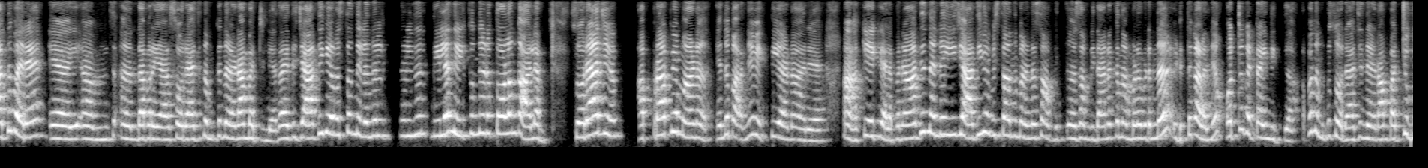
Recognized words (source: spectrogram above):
അതുവരെ എന്താ പറയാ സ്വരാജ് നമുക്ക് നേടാൻ പറ്റില്ല? അതായത് ജാതി വ്യവസ്ഥ നിലനിൽ നിലനിൽക്കുന്നിടത്തോളം കാലം സ്വരാജ്യം അപ്രാപ്യമാണ് എന്ന് പറഞ്ഞ വ്യക്തിയാണ് ആര്? ആ കെ കേളപ്പൻ ആദ്യം തന്നെ ഈ ജാതി വ്യവസ്ഥ എന്ന് പറയുന്ന സംവിധാനമൊക്കെ നമ്മൾ ഇവിടുന്ന് എടുത്തു കളഞ്ഞ് ഒറ്റക്കെട്ടായി നിൽക്കുക. അപ്പൊ നമുക്ക് സ്വരാജ്യം നേടാൻ പറ്റും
